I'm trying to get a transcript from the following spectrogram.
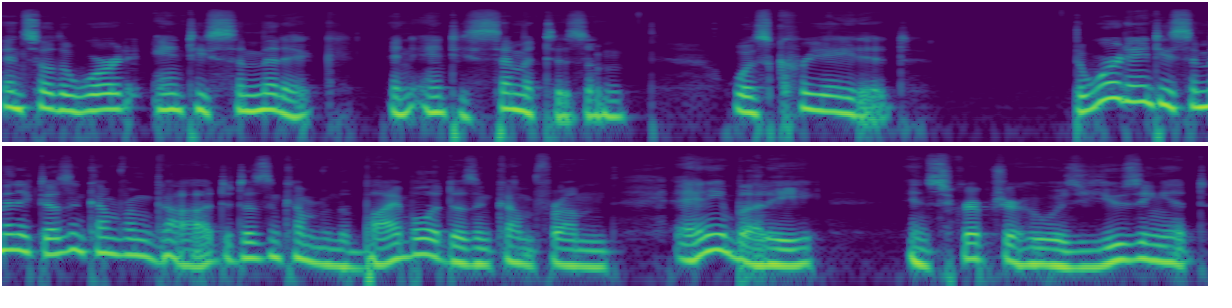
And so the word anti Semitic and anti Semitism was created. The word anti Semitic doesn't come from God. It doesn't come from the Bible. It doesn't come from anybody in Scripture who was using it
